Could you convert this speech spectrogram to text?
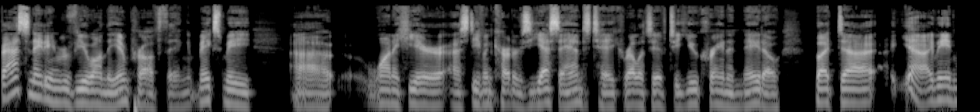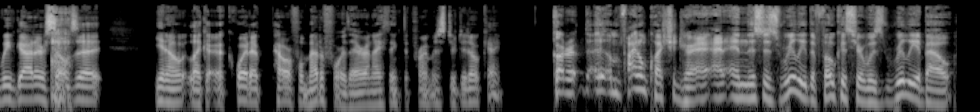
fascinating review on the improv thing. It makes me uh, want to hear uh, Stephen Carter's yes and take relative to Ukraine and NATO. But uh, yeah, I mean, we've got ourselves a, you know, like a, quite a powerful metaphor there, and I think the prime minister did okay. Carter, um, final question here, and, and this is really the focus here was really about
